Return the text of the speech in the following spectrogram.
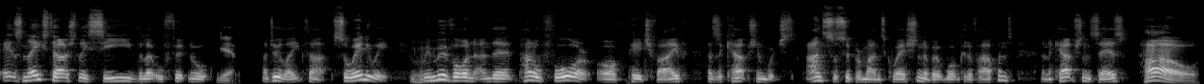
It's nice to actually see the little footnote Yeah. I do like that. So anyway, mm-hmm. we move on, and the panel four of page five has a caption which answers Superman's question about what could have happened, and the caption says, How?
